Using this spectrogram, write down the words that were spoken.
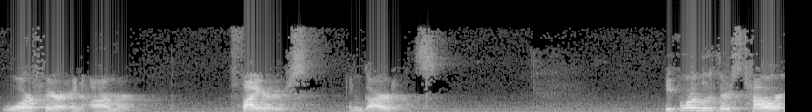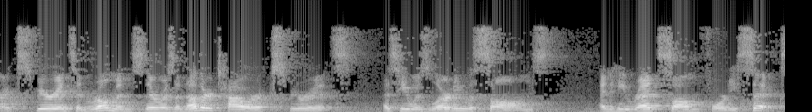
warfare and armor, fires and gardens. Before Luther's tower experience in Romans, there was another tower experience as he was learning the Psalms, and he read Psalm 46,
